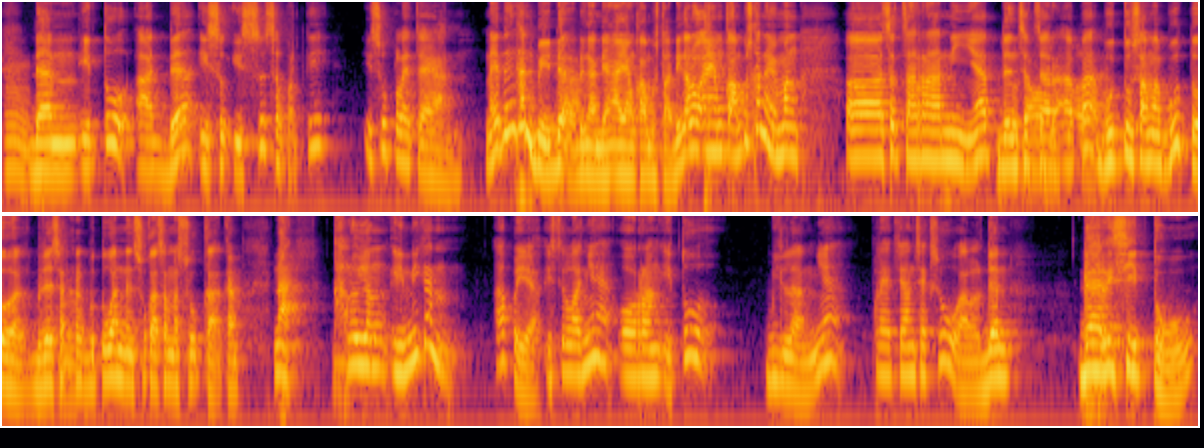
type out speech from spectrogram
Dan itu ada isu-isu seperti isu pelecehan. Nah itu kan beda dengan yang ayam kampus tadi. Kalau ayam kampus kan memang eh, secara niat dan secara apa butuh sama butuh berdasarkan kebutuhan dan suka sama suka kan. Nah kalau yang ini kan apa ya istilahnya orang itu bilangnya pelecehan seksual dan dari situ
